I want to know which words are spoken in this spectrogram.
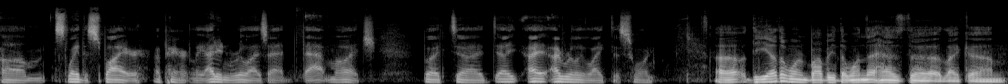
um, Slay the Spire. Apparently, I didn't realize I had that much. But uh, I I really like this one. Uh, the other one, Bobby, the one that has the, like, um,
